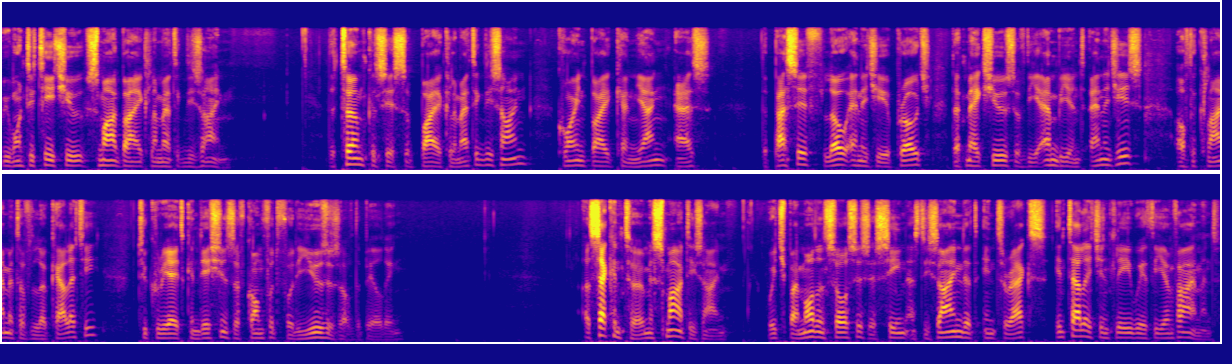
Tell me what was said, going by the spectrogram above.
we want to teach you smart bioclimatic design. The term consists of bioclimatic design, coined by Ken Yeang as the passive, low-energy approach that makes use of the ambient energies of the climate of the locality to create conditions of comfort for the users of the building. A second term is smart design, which by modern sources is seen as design that interacts intelligently with the environment.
